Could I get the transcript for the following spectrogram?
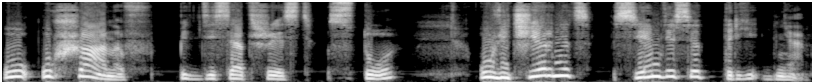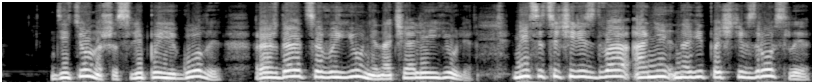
у ушанов 56-100, у вечерниц 73 дня. Детеныши, слепые и голые, рождаются в июне, начале июля. Месяца через два они на вид почти взрослые,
